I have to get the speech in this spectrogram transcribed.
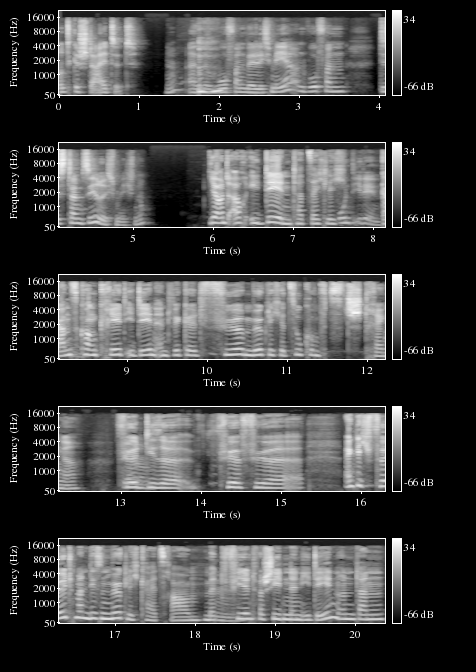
und gestaltet. Ne? Also mhm. wovon will ich mehr und wovon distanziere ich mich. Ne? Ja, und auch Ideen tatsächlich. Und Ideen. Ganz ja. konkret Ideen entwickelt für mögliche Zukunftsstränge. Für genau. diese, für, für eigentlich füllt man diesen Möglichkeitsraum mit mhm. vielen verschiedenen Ideen und dann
